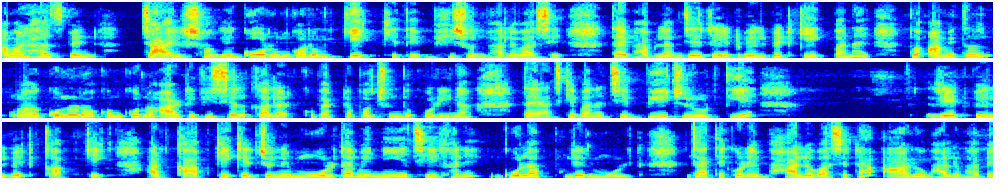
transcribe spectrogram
আমার হাজব্যান্ড চায়ের সঙ্গে গরম গরম কেক খেতে ভীষণ ভালোবাসে। তাই ভাবলাম যে রেড ভেলভেট কেক বানাই। তো আমি তো কোনো রকম কোনো আর্টিফিশিয়াল কালার খুব একটা পছন্দ করি না। তাই আজকে বানাচ্ছি বিট রুট দিয়ে রেড ভেলভেট কাপ কেক আর কাপ কেকের জন্য মোল্ড আমি নিয়েছি এখানে গোলাপ ফুলের মোল্ড যাতে করে ভালোবাসাটা আরও ভালোভাবে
